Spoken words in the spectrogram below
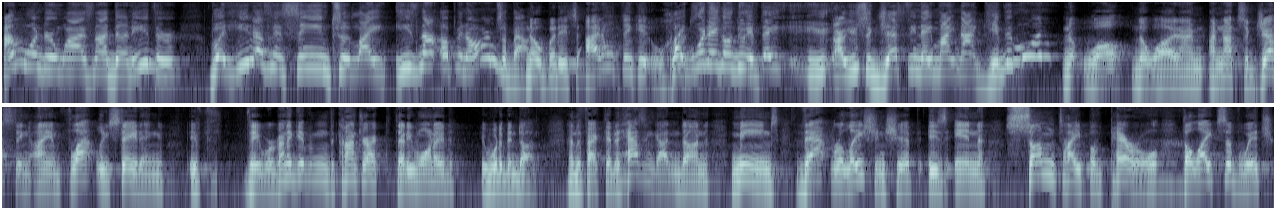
I'm wondering why it's not done either. But he doesn't seem to like. He's not up in arms about. No, but it's. I don't think it. Like, what are they gonna do if they? You, are you suggesting they might not give him one? No, well, no, well, I'm, I'm not suggesting. I am flatly stating if they were going to give him the contract that he wanted, it would have been done. And the fact that it hasn't gotten done means that relationship is in some type of peril, the likes of which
